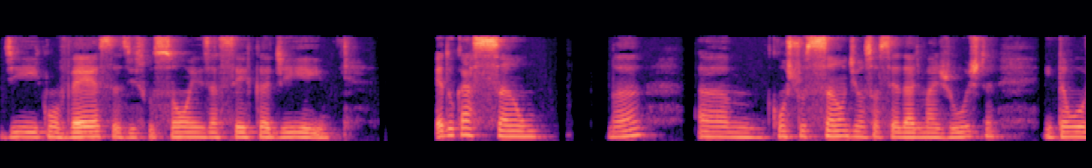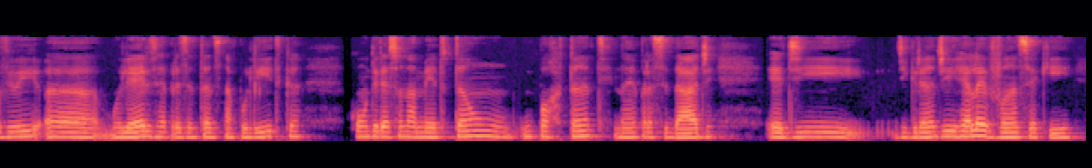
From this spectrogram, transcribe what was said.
de conversas, discussões acerca de educação, né? Um, construção de uma sociedade mais justa. Então, ouvir uh, mulheres representantes na política com um direcionamento tão importante né, para a cidade é de, de grande relevância aqui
